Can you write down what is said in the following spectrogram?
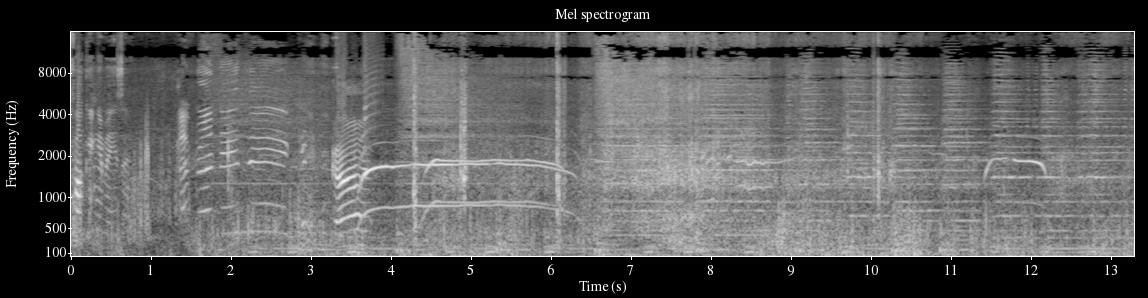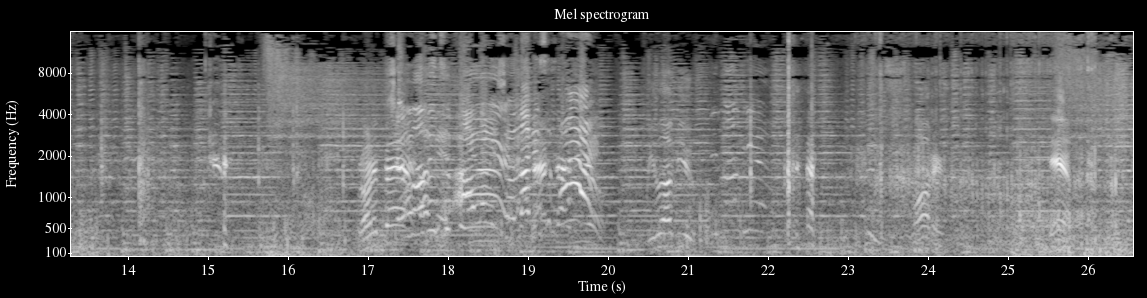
fucking amazing. Efron amazing! God. Run it back. Show love and support. I love it. Show love and support. We love you. We love you. Water. Damn.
